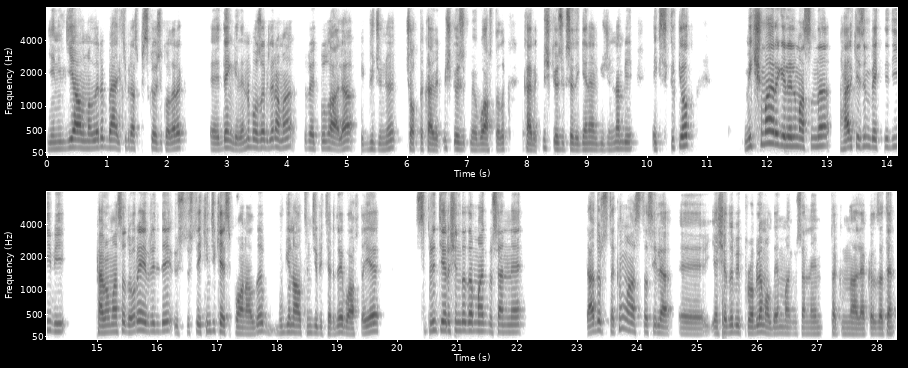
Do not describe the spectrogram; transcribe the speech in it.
yenilgiyi almaları belki biraz psikolojik olarak e, dengelerini bozabilir ama Red Bull hala gücünü çok da kaybetmiş gözükmüyor. Bu haftalık kaybetmiş gözükse de genel gücünden bir eksiklik yok. Mick Schumacher'a gelelim aslında herkesin beklediği bir performansa doğru evrildi. Üst üste ikinci kez puan aldı. Bugün altıncı bitirdi bu haftayı. Sprint yarışında da Magnussen'le daha doğrusu takım vasıtasıyla e, yaşadığı bir problem oldu. Hem Magnussen'le hem takımla alakalı. Zaten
